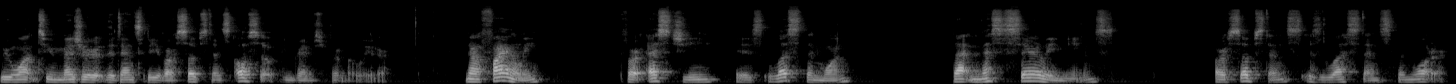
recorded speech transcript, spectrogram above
we want to measure the density of our substance also in grams per milliliter. Now finally, if our SG is less than 1, that necessarily means our substance is less dense than water.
